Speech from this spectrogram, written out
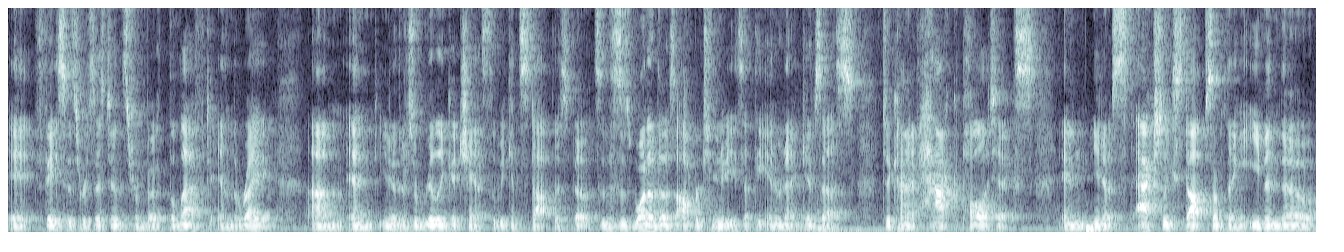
It faces resistance from both the left and the right. Um, and you know, there's a really good chance that we can stop this vote. So this is one of those opportunities that the internet gives us to kind of hack politics and you know actually stop something, even though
